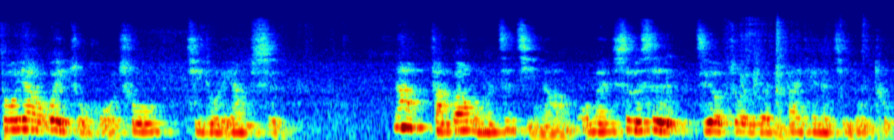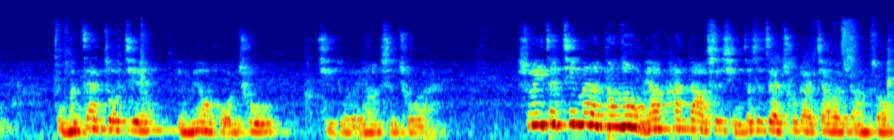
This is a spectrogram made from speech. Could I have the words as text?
都要为主活出基督的样式。那反观我们自己呢？我们是不是只有做一个礼拜天的基督徒？我们在中间有没有活出基督的样式出来？所以在敬拜的当中，我们要看到的事情，这是在初代教会当中，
